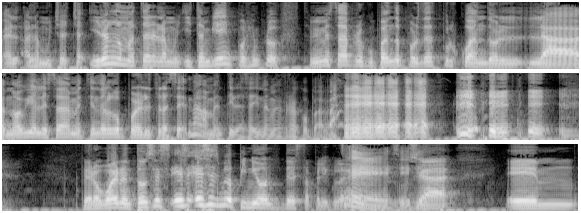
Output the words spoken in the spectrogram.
a, a la muchacha, irán a matar a la muchacha. Y también, por ejemplo, también me estaba preocupando por Deadpool cuando la novia le estaba metiendo algo por el trasero. No, mentiras, ahí no me preocupaba. Pero bueno, entonces es- esa es mi opinión de esta película. de Deadpool, sí, o sí. sea, em,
